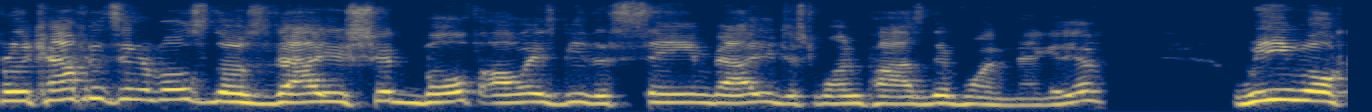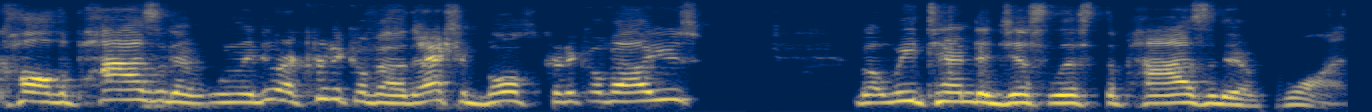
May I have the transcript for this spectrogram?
for the confidence intervals, those values should both always be the same value, just one positive, one negative. We will call the positive, when we do our critical value, they're actually both critical values, but we tend to just list the positive one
